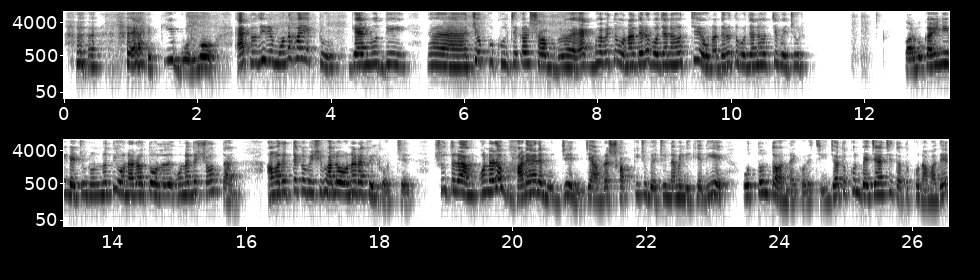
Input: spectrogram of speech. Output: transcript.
কি বলব? এতদিনে মনে হয় একটু জ্ঞান বুদ্ধি চক্ষু খুলছে, কারণ সব, একভাবে তো ওনাদেরও বোঝানো হচ্ছে, ওনাদেরও তো বোঝানো হচ্ছে বেচুর কর্মকাহিনী বেচুর উন্নতি, ওনারাও তো ওনাদের- সন্তান। আমাদের থেকেও বেশি ভালো ওনারা ফিল করছেন। সুতরাং ওনারাও হাড়ে হাড়ে বুঝছেন যে আমরা সব কিছু বেচুর নামে লিখে দিয়ে অত্যন্ত অন্যায় করেছি। যতক্ষণ বেঁচে আছি ততক্ষণ আমাদের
